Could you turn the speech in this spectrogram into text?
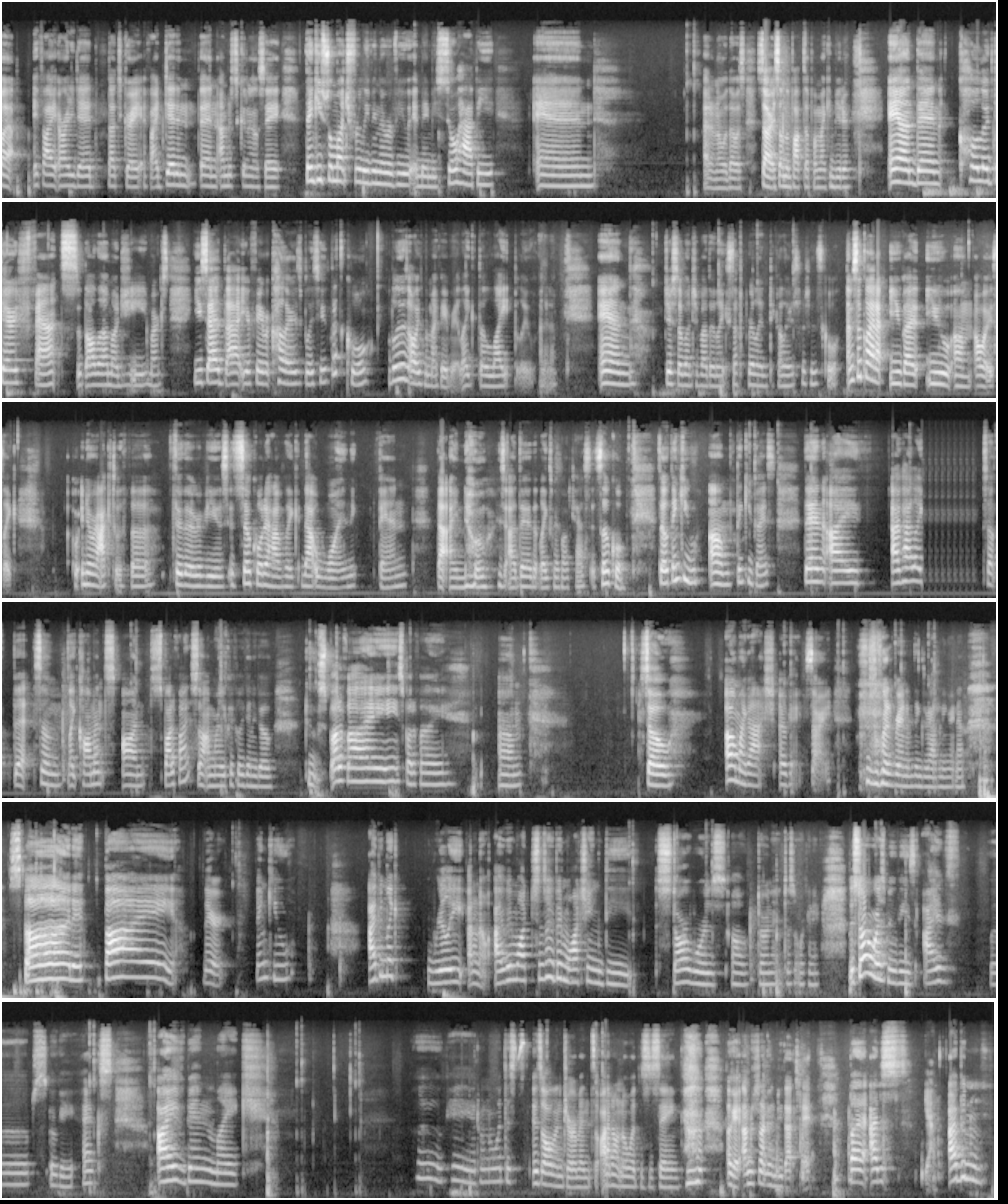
But if I already did, that's great. If I didn't, then I'm just gonna say thank you so much for leaving the review. It made me so happy, and I don't know what that was. Sorry, something popped up on my computer. And then Color Dairy Fants with all the emoji marks. You said that your favorite color is blue too. That's cool. Blue has always been my favorite, like the light blue. I don't know. And just a bunch of other like stuff related to colors, which is cool. I'm so glad you guys you um always like interact with the through the reviews. It's so cool to have like that one fan that I know is out there that likes my podcast. It's so cool. So thank you. Um thank you guys. Then I I've had like some that some like comments on Spotify, so I'm really quickly gonna go to Spotify. Spotify. Um. So, oh my gosh. Okay, sorry. of random things are happening right now. Spotify. There. Thank you. I've been like really. I don't know. I've been watch since I've been watching the Star Wars. Oh darn it! It doesn't work anymore. The Star Wars movies. I've. Oops. Okay. X. I've been like. Oh, okay, I don't know what this. It's all in German, so I don't know what this is saying. okay, I'm just not gonna do that today. But I just, yeah, I've been.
